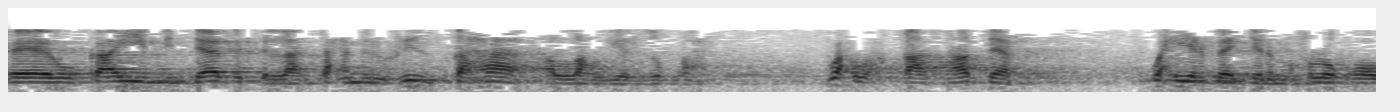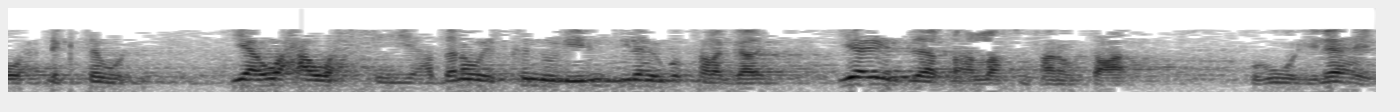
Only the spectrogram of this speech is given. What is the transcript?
وكأي من دابة لا تحمل رزقها الله يرزقها وحو قاس هذا وحي الباجر المخلوق هو دكتور يا وحا وحسي هذا نوع يسكنوا لي انت إلهي قلت لك يا إرزاق الله سبحانه وتعالى وهو إلهي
